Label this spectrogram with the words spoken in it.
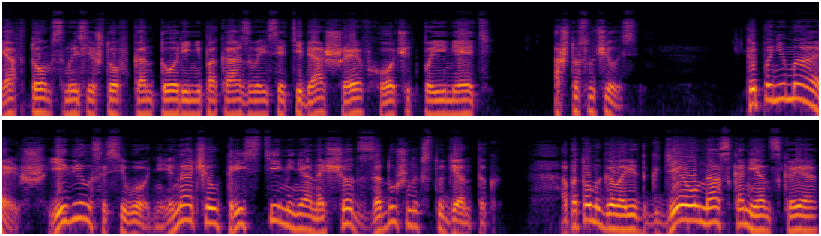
Я в том смысле, что в конторе, не показывайся, тебя шеф хочет поиметь. А что случилось? Ты понимаешь, явился сегодня и начал трясти меня насчет задушенных студенток. А потом и говорит, где у нас Каменская?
